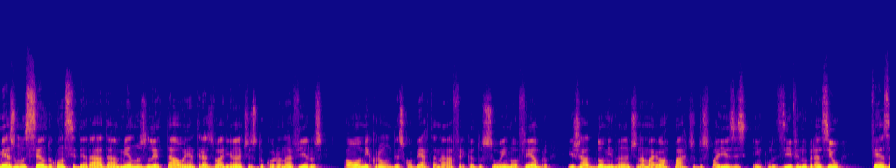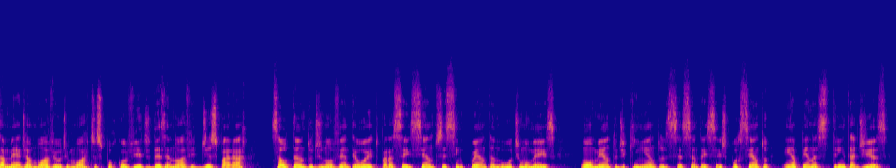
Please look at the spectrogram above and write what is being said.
Mesmo sendo considerada a menos letal entre as variantes do coronavírus, a Omicron, descoberta na África do Sul em novembro e já dominante na maior parte dos países, inclusive no Brasil, fez a média móvel de mortes por Covid-19 disparar, saltando de 98 para 650 no último mês, um aumento de 566% em apenas 30 dias,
